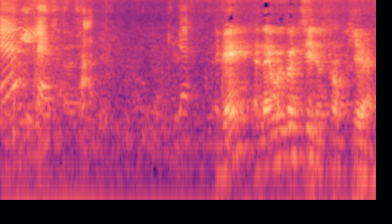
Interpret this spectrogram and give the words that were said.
and left top. Yes. Okay, and then we continue from here.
